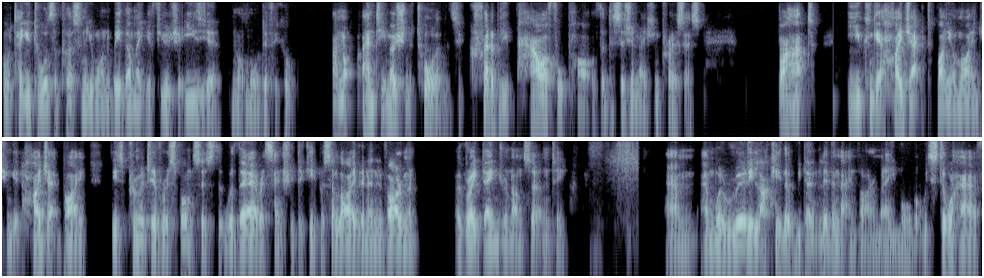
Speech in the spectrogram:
will take you towards the person you want to be. They'll make your future easier, not more difficult. I'm not anti emotion at all. It's an incredibly powerful part of the decision making process. But you can get hijacked by your mind. You can get hijacked by these primitive responses that were there essentially to keep us alive in an environment of great danger and uncertainty. Um, and we're really lucky that we don't live in that environment anymore, but we still have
